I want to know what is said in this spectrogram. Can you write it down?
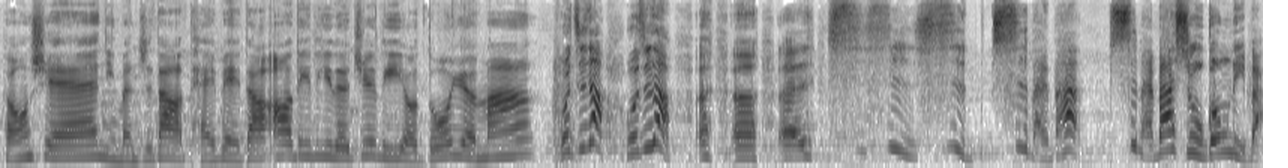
同学，你们知道台北到奥地利的距离有多远吗？我知道，我知道，呃呃呃，四四四四百八四百八十五公里吧？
